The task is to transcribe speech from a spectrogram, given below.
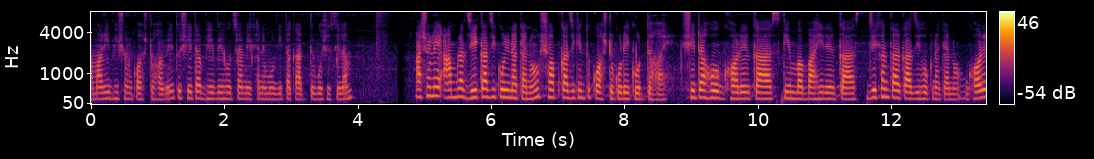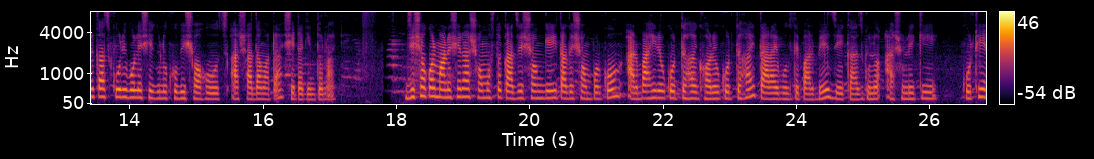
আমারই ভীষণ কষ্ট হবে। তো সেটা ভেবে হচ্ছে আমি এখানে মুরগিটা কাটতে বসেছিলাম। আসলে আমরা যে কাজই করি না কেন, সব কাজই কিন্তু কষ্ট করেই করতে হয়। সেটা হোক ঘরের কাজ কিংবা বাহিরের কাজ, যেখানকার কাজই হোক না কেন, ঘরের কাজ করি বলে সেগুলো খুবই সহজ আর সাদামাটা সেটা কিন্তু নয়। যে সকল মানুষেরা সমস্ত কাজের সঙ্গেই তাদের সম্পর্ক আর বাহিরেও করতে হয়, ঘরেও করতে হয়, তারাই বলতে পারবে যে কাজগুলো আসলে কি কঠিন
